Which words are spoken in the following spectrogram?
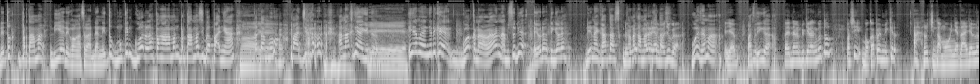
Dia tuh pertama dia deh kalau nggak salah dan itu mungkin gue adalah pengalaman pertama si bapaknya Oh, ketemu pacar anaknya gitu. Iya, iya, iya, iya. Iya men, jadi kayak gue kenalan, abis itu dia ya udah tinggal ya. Dia naik ke atas Dan karena kamarnya di atas. juga? Gue SMA. ya Pas tiga. dan dalam pikiran gue tuh pasti bokapnya mikir ah lu cinta monyet aja lu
